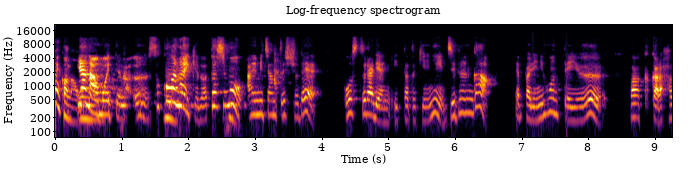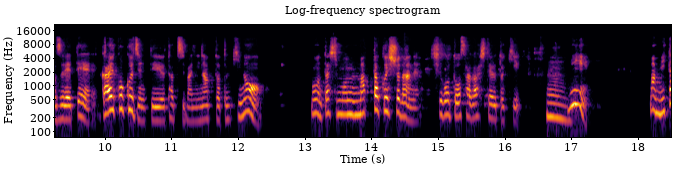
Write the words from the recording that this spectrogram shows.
ないかな。嫌な思いっていうのは、うん、そこはないけど、私もあゆみちゃんと一緒でオーストラリアに行った時に自分がやっぱり日本っていう枠から外れて外国人っていう立場になった時のもう私も全く一緒だね。仕事を探してる時うん、に、まあ、見た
